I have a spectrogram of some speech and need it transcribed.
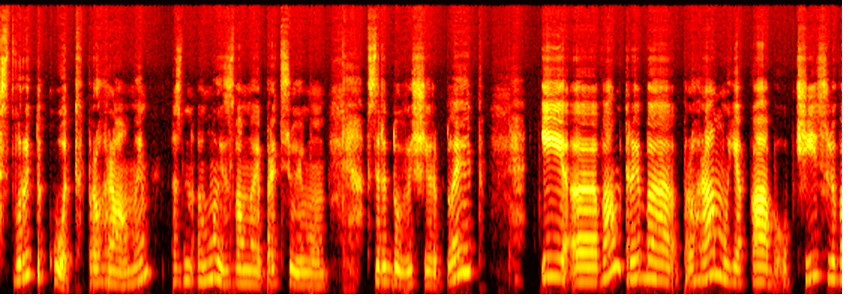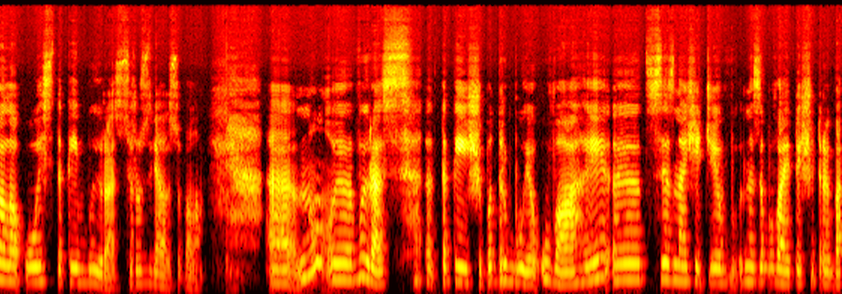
створити код програми. Ми з вами працюємо в середовищі Replate, і е, вам треба програму, яка б обчислювала ось такий вираз, розв'язувала. Е, Ну, е, Вираз е, такий, що потребує уваги. Це значить, не забувайте, що треба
